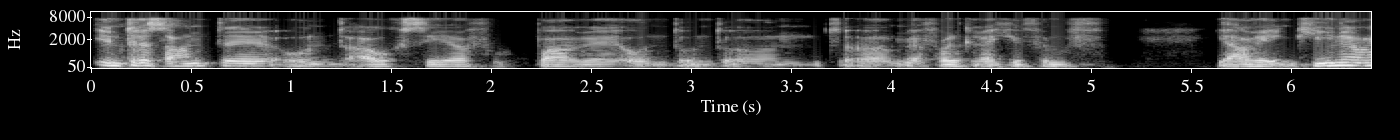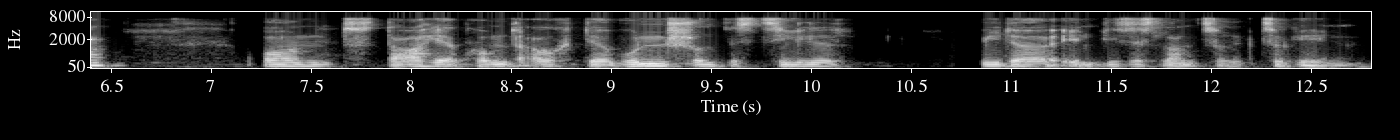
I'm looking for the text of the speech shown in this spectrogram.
interessante und auch sehr fruchtbare und, und, und äh, erfolgreiche fünf Jahre in China. Und daher kommt auch der Wunsch und das Ziel, wieder in dieses Land zurückzugehen.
